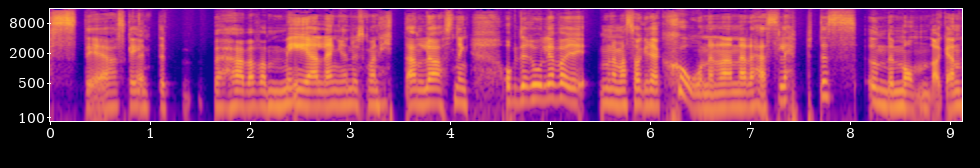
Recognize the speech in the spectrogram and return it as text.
SD ska inte behöva vara med längre, nu ska man hitta en lösning. Och det roliga var ju när man såg reaktionerna när det här släpptes under måndagen.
